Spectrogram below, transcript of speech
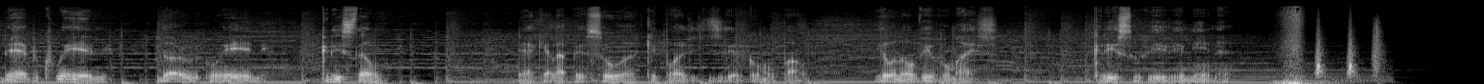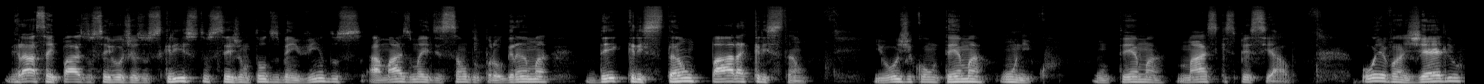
bebe com ele, dorme com ele. Cristão é aquela pessoa que pode dizer como Paulo, eu não vivo mais. Cristo vive em mim, né? Graça e paz do Senhor Jesus Cristo, sejam todos bem-vindos a mais uma edição do programa De Cristão para Cristão. E hoje com um tema único, um tema mais que especial: o Evangelho,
